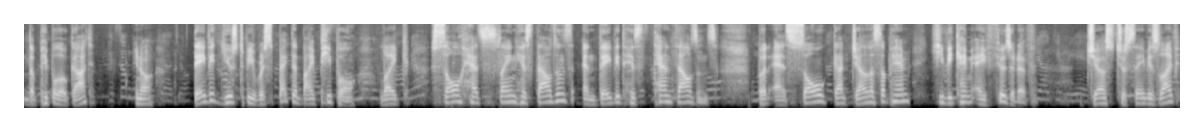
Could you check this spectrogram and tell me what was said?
the people of God. You know, David used to be respected by people, like Saul had slain his thousands and David his ten thousands. But as Saul got jealous of him, he became a fugitive. Just to save his life,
